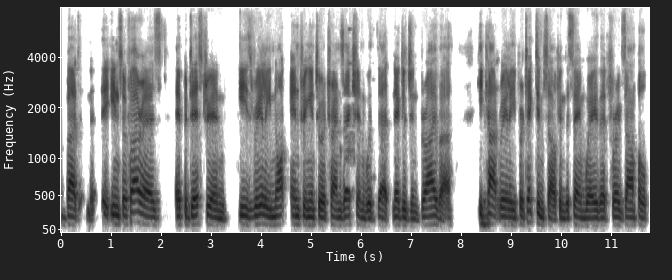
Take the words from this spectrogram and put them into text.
But insofar as a pedestrian is really not entering into a transaction with that negligent driver, he yeah. can't really protect himself in the same way that, for example,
